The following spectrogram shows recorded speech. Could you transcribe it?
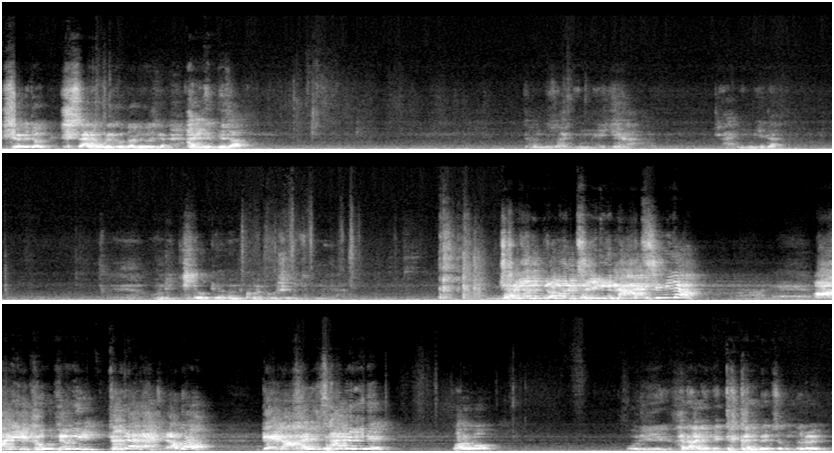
지금 저 식사를 그랬거든요 그러니까 안 됩니다. 전도사님 얘기가 아닙니다. 우리 기독교는 그럴 것이 없습니다. 전염병을 주님이 맞습니다. 아니 그 병이 들어가지라도 내가 할 사명이 바로 우리 하나님의 택한 백성들을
